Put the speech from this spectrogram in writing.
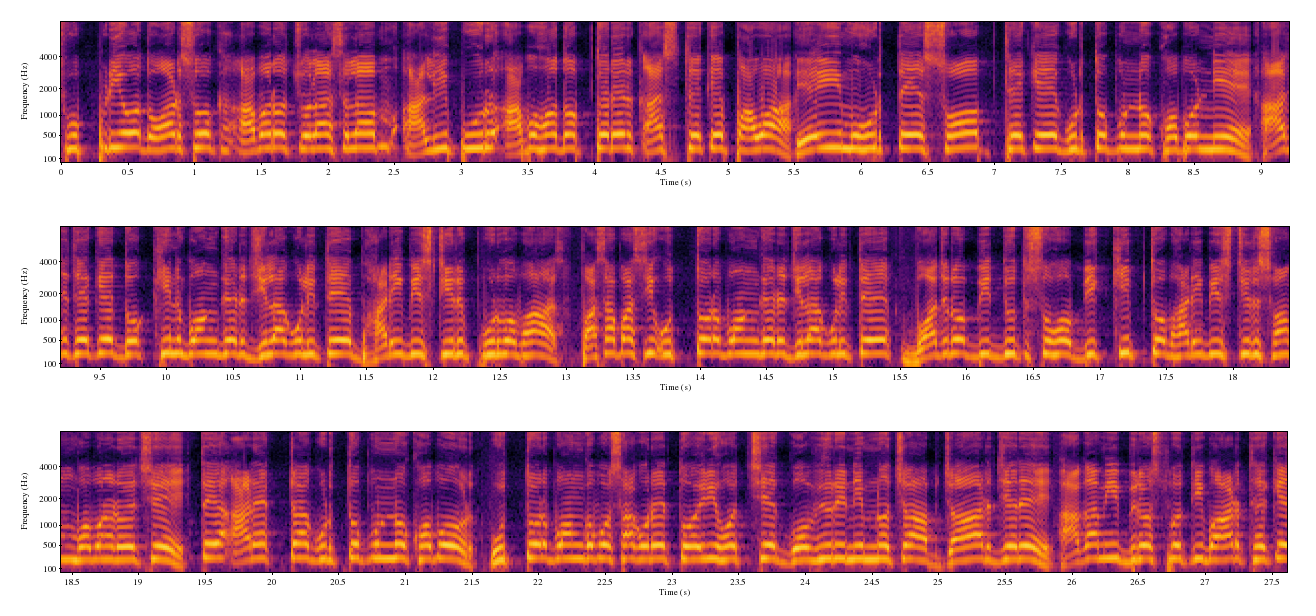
সুপ্রিয় দর্শক, আবারও চলে আসলাম আলিপুর আবহাওয়া দপ্তরের কাছ থেকে পাওয়া এই মুহূর্তে সব থেকে গুরুত্বপূর্ণ খবর নিয়ে। আজ থেকে দক্ষিণবঙ্গের জেলাগুলিতে ভারী বৃষ্টির পূর্বাভাস। পাশাপাশি উত্তরবঙ্গের জেলাগুলিতে বজ্র বিদ্যুৎ সহ বিক্ষিপ্ত ভারী বৃষ্টির সম্ভাবনা রয়েছে। তে আরেকটা গুরুত্বপূর্ণ খবর, উত্তর বঙ্গোপসাগরে তৈরি হচ্ছে গভীর নিম্নচাপ, যার জেরে আগামী বৃহস্পতিবার থেকে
